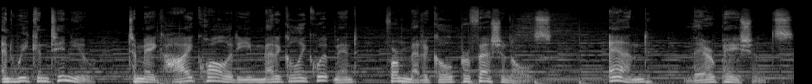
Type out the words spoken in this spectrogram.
And we continue to make high quality medical equipment for medical professionals and their patients.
